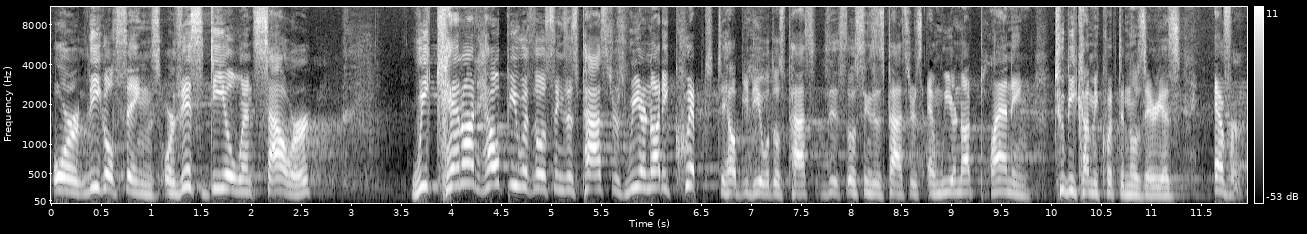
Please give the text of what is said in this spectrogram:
or legal things or this deal went sour, we cannot help you with those things as pastors. We are not equipped to help you deal with those, those things as pastors, and we are not planning to become equipped in those areas ever.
